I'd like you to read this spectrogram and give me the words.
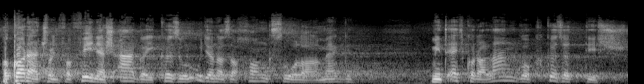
A karácsonyfa fényes ágai közül ugyanaz a hang szólal meg, mint egykor a lángok között is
